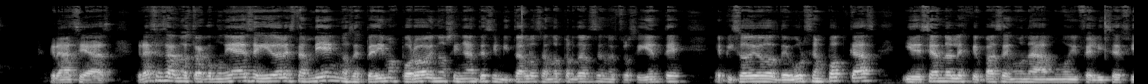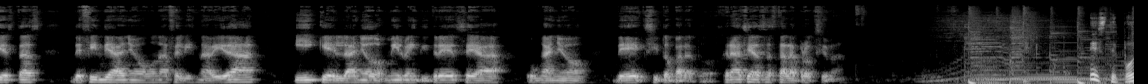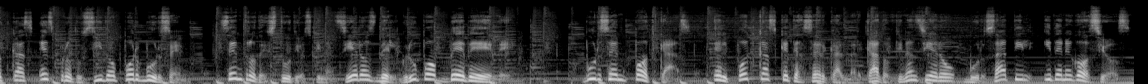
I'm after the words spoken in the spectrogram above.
Gracias. Gracias a nuestra comunidad de seguidores también. Nos despedimos por hoy, no sin antes invitarlos a no perderse nuestro siguiente episodio de Bursen Podcast y deseándoles que pasen unas muy felices fiestas de fin de año, una feliz Navidad y que el año 2023 sea un año de éxito para todos. Gracias, hasta la próxima. Este podcast es producido por Bursen, Centro de Estudios Financieros del Grupo BBL. Bursen Podcast, el podcast que te acerca al mercado financiero, bursátil y de negocios.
